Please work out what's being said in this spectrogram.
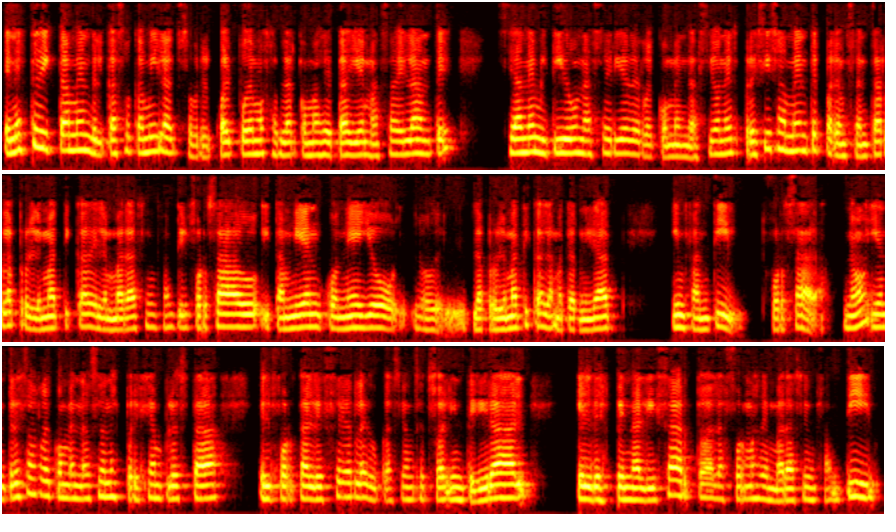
En este dictamen del caso Camila, sobre el cual podemos hablar con más detalle más adelante, se han emitido una serie de recomendaciones precisamente para enfrentar la problemática del embarazo infantil forzado y también con ello la problemática de la maternidad infantil forzada, ¿no? Y entre esas recomendaciones, por ejemplo, está el fortalecer la educación sexual integral, el despenalizar todas las formas de embarazo infantil,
